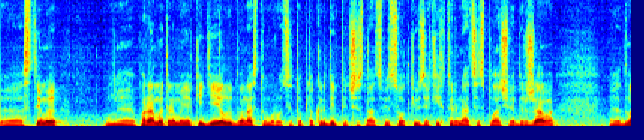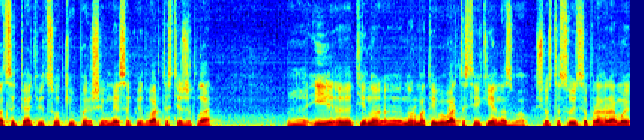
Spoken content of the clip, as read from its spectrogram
е, з тими е, параметрами, які діяли в 2012 році. Тобто кредит під 16%, з яких 13% сплачує держава, 25% перший внесок від вартості житла. е, І е, ті е, нормативи вартості, які я назвав. Що стосується програми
